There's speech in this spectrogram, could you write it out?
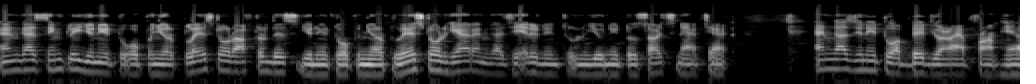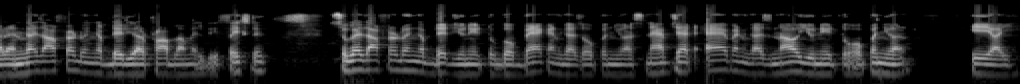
And guys simply you need to open your play store. After this you need to open your play store here. And guys here you need to you need to search snapchat and guys you need to update your app from here. And guys after doing update your problem will be fixed. So guys after doing update you need to go back and guys open your snapchat app. And guys now you need to open your ai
